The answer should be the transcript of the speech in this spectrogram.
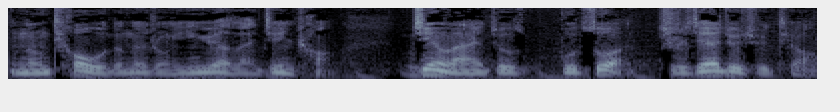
能跳舞的那种音乐来进场，进来就不坐，直接就去跳。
